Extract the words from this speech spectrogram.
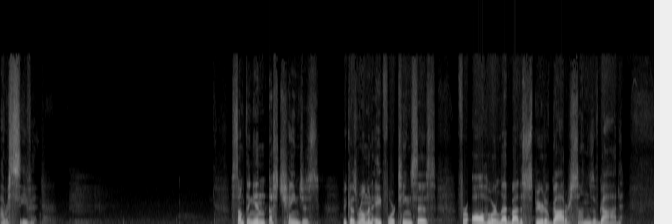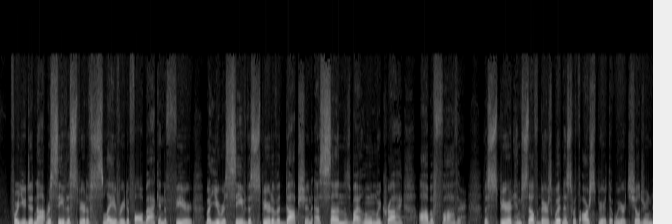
I receive it. Something in us changes because Romans 8:14 says, "For all who are led by the Spirit of God are sons of God." For you did not receive the spirit of slavery to fall back into fear, but you received the spirit of adoption as sons, by whom we cry, Abba, Father. The Spirit Himself bears witness with our spirit that we are children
